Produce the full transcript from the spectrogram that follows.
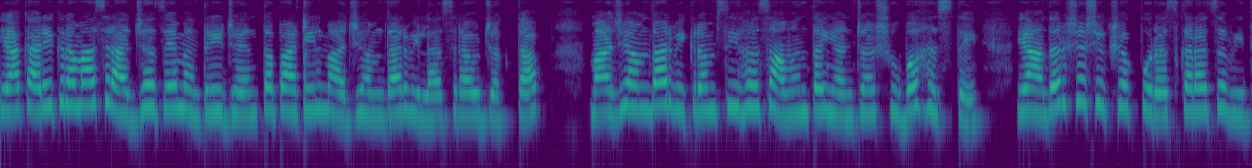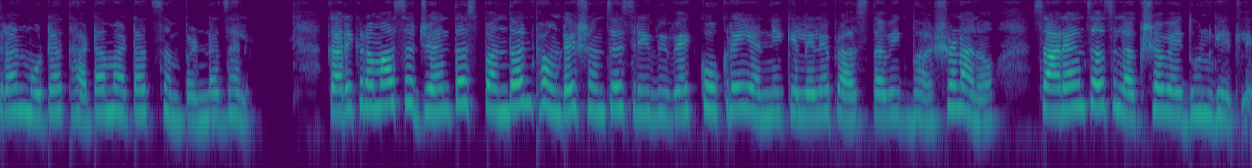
या कार्यक्रमास राज्याचे मंत्री जयंत पाटील माजी आमदार विलासराव जगताप माजी आमदार विक्रमसिंह सावंत यांच्या शुभ हस्ते या आदर्श शिक्षक पुरस्काराचं वितरण मोठ्या थाटामाटात संपन्न झाले. कार्यक्रमास जयंत स्पंदन फाउंडेशनचे श्री विवेक कोकरे यांनी केलेले प्रास्ताविक भाषणानं साऱ्यांचंच लक्ष वेधून घेतले.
